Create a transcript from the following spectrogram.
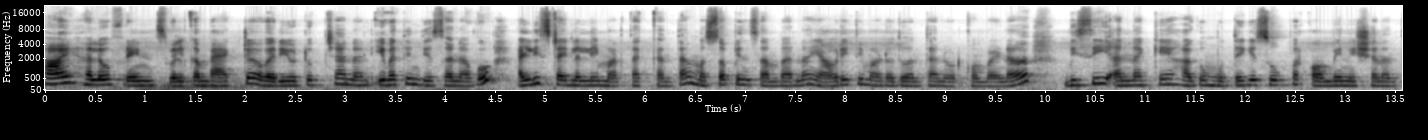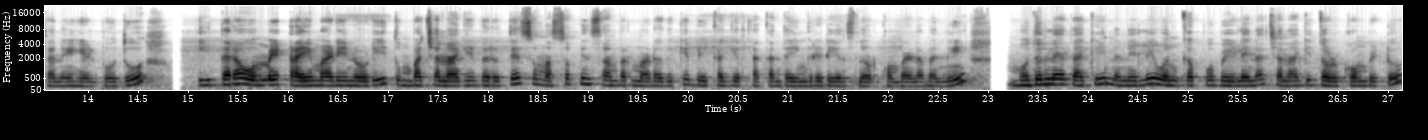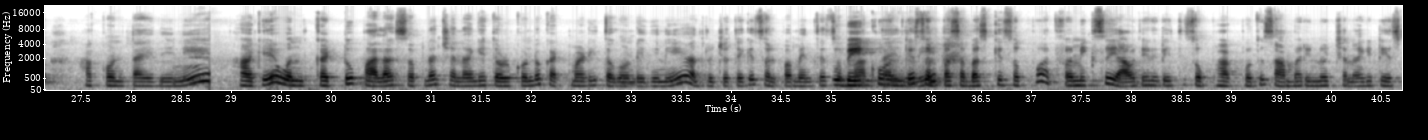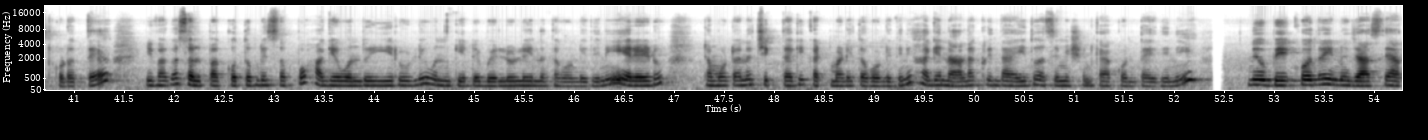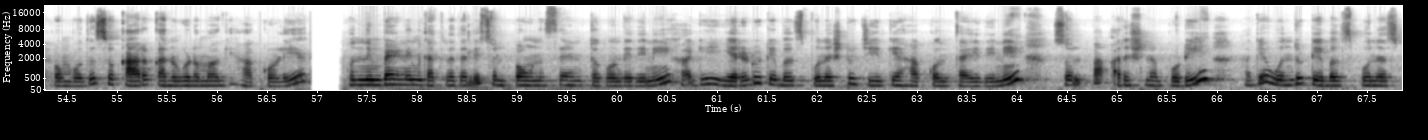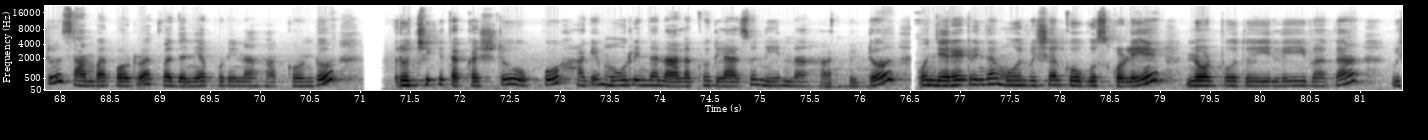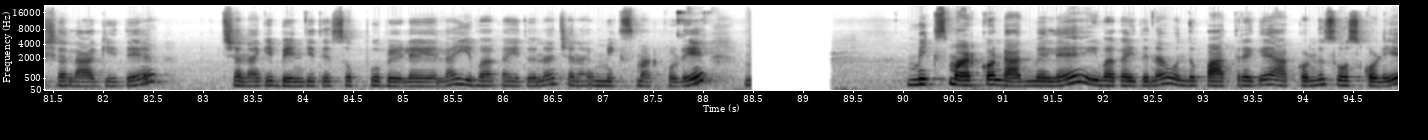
Hi hello friends welcome back to our YouTube channel ಇವತ್ತಿನ ದಿವಸ ನಾವು ಹಳ್ಳಿ ಸ್ಟೈಲಲ್ಲಿ ಮಾಡ್ತಕ್ಕಂಥ ಮಸೊಪ್ಪಿನ ಸಾಂಬಾರನ್ನ ಯಾವ ರೀತಿ ಮಾಡೋದು ಅಂತ ನೋಡ್ಕೊಂಬೋಣ ಬಿಸಿ ಅನ್ನಕ್ಕೆ ಹಾಗೂ ಮುದ್ದೆಗೆ ಸೂಪರ್ ಕಾಂಬಿನೇಷನ್ ಅಂತಲೇ ಹೇಳ್ಬೋದು. ಈ ಥರ ಒಮ್ಮೆ ಟ್ರೈ ಮಾಡಿ ನೋಡಿ ತುಂಬ ಚೆನ್ನಾಗಿ ಬರುತ್ತೆ. ಸೊ ಮಸೊಪ್ಪಿನ ಸಾಂಬಾರು ಮಾಡೋದಕ್ಕೆ ಬೇಕಾಗಿರ್ತಕ್ಕಂಥ ಇಂಗ್ರೀಡಿಯೆಂಟ್ಸ್ ನೋಡ್ಕೊಂಬೋಣ ಬನ್ನಿ. ಮೊದಲನೇದಾಗಿ ನಾನಿಲ್ಲಿ ಒಂದು ಕಪ್ಪು ಬೇಳೆನ ಚೆನ್ನಾಗಿ ತೊಳ್ಕೊಂಬಿಟ್ಟು ಹಾಕ್ಕೊಳ್ತಾ ಇದ್ದೀನಿ. ಹಾಗೆ ಒಂದು ಕಟ್ಟು ಪಾಲಕ್ ಸೊಪ್ಪನ್ನ ಚೆನ್ನಾಗಿ ತೊಳ್ಕೊಂಡು ಕಟ್ ಮಾಡಿ ತಗೊಂಡಿದ್ದೀನಿ. ಅದ್ರ ಜೊತೆಗೆ ಸ್ವಲ್ಪ ಮೆಂತ್ಯ ಸೊಪ್ಪು ಬೇಕು ಅಂದರೆ ಸ್ವಲ್ಪ ಸಬಸ್ಗೆ ಸೊಪ್ಪು ಅಥವಾ ಮಿಕ್ಸ್ ಯಾವುದೇ ರೀತಿ ಸೊಪ್ಪು ಹಾಕ್ಬೋದು. ಸಾಂಬಾರು ಇನ್ನೂ ಚೆನ್ನಾಗಿ ಟೇಸ್ಟ್ ಕೊಡುತ್ತೆ. ಇವಾಗ ಸ್ವಲ್ಪ ಕೊತ್ತಂಬರಿ ಸೊಪ್ಪು ಹಾಗೆ ಒಂದು ಈರುಳ್ಳಿ ಒಂದು ಗೆಡ್ಡೆ ಬೆಳ್ಳುಳ್ಳಿಯನ್ನು ತಗೊಂಡಿದ್ದೀನಿ. ಎರಡು ಟೊಮೊಟೊನ ಚಿಕ್ಕದಾಗಿ ಕಟ್ ಮಾಡಿ ತಗೊಂಡಿದ್ದೀನಿ. ಹಾಗೆ ನಾಲ್ಕರಿಂದ ಐದು ಹಸಿಮೆಣಸಿನ್ಕಾಯಿ ಹಾಕ್ಕೊಳ್ತಾ ಇದ್ದೀನಿ. ನೀವು ಬೇಕು ಅಂದರೆ ಇನ್ನೂ ಜಾಸ್ತಿ ಹಾಕ್ಕೊಬೋದು ಸೊ ಖಾರಕ್ಕೆ ಅನುಗುಣವಾಗಿ ಹಾಕ್ಕೊಳ್ಳಿ. ಒಂದು ನಿಂಬೆಹಣ್ಣಿನ ಗಾತ್ರದಲ್ಲಿ ಸ್ವಲ್ಪ ಹುಣಸೆ ಹಣ್ಣು ತೊಗೊಂಡಿದ್ದೀನಿ. ಹಾಗೆ ಎರಡು ಟೇಬಲ್ ಸ್ಪೂನಷ್ಟು ಜೀರಿಗೆ ಹಾಕ್ಕೊತಾ ಇದ್ದೀನಿ. ಸ್ವಲ್ಪ ಅರಿಶಿನ ಪುಡಿ, ಹಾಗೆ ಒಂದು ಟೇಬಲ್ ಸ್ಪೂನಷ್ಟು ಸಾಂಬಾರು ಪೌಡ್ರು ಅಥವಾ ಧನಿಯಾ ಪುಡಿನ ಹಾಕ್ಕೊಂಡು ರುಚಿಗೆ ತಕ್ಕಷ್ಟು ಉಪ್ಪು, ಹಾಗೆ ಮೂರರಿಂದ ನಾಲ್ಕು ಗ್ಲಾಸು ನೀರನ್ನ ಹಾಕಿಬಿಟ್ಟು ಒಂದೆರಡರಿಂದ ಮೂರು ವಿಷಲ್ ಕೂಗಿಸ್ಕೊಳ್ಳಿ. ನೋಡ್ಬೋದು ಇಲ್ಲಿ ಇವಾಗ ವಿಷಲ್ ಆಗಿದೆ. ಚೆನ್ನಾಗಿ ಬೆಂದಿದೆ ಸೊಪ್ಪು, ಬೇಳೆ ಎಲ್ಲ. ಇವಾಗ ಇದನ್ನು ಚೆನ್ನಾಗಿ ಮಿಕ್ಸ್ ಮಾಡ್ಕೊಳ್ಳಿ. ಮಿಕ್ಸ್ ಮಾಡ್ಕೊಂಡಾದಮೇಲೆ ಇವಾಗ ಇದನ್ನು ಒಂದು ಪಾತ್ರೆಗೆ ಹಾಕ್ಕೊಂಡು ಸೋಸ್ಕೊಳ್ಳಿ.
